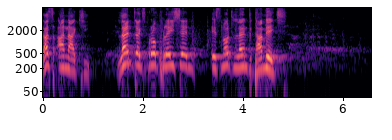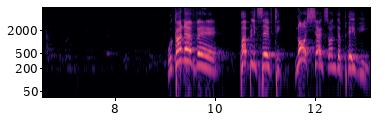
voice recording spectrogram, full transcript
That's anarchy. Land expropriation is not land damage. We can't have uh, public safety, no shacks on the paving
